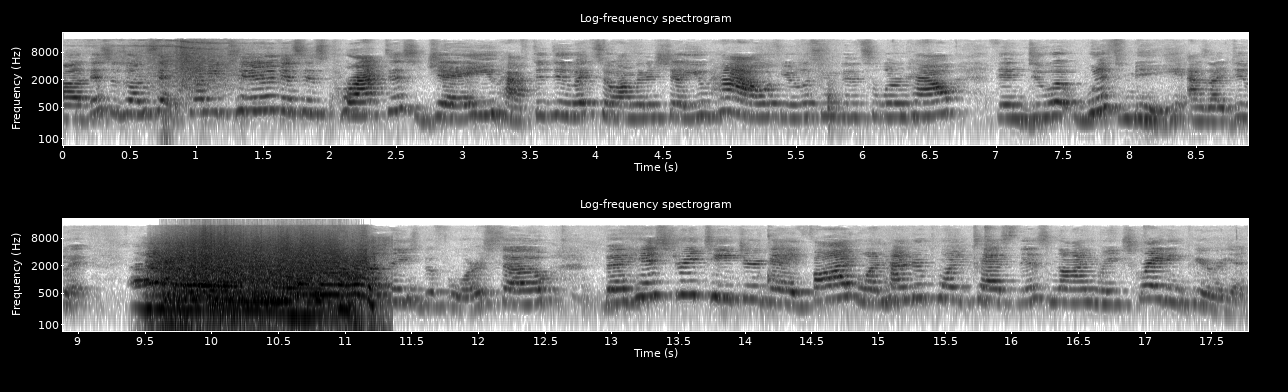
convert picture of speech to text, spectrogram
Uh, this is on set 22. This is practice J. You have to do it, so I'm going to show you how. If you're listening to this to learn how, then do it with me as I do it. These before, so the history teacher gave five 100-point tests this nine weeks grading period.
